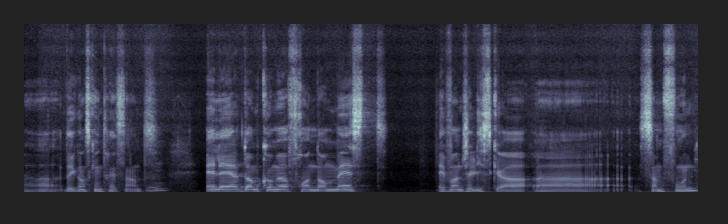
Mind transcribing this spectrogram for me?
Uh, det är ganska intressant. Mm. Eller de kommer från de mest evangeliska uh, samfund,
